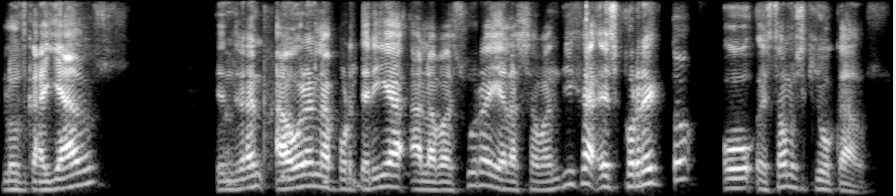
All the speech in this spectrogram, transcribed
los gallados, tendrán ahora en la portería a la basura y a la sabandija. ¿Es correcto o estamos equivocados?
